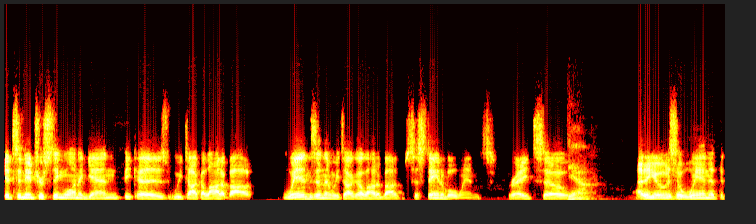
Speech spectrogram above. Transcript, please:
It's an interesting one again, because we talk a lot about wins and then we talk a lot about sustainable wins right? So yeah. I think it was a win at the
